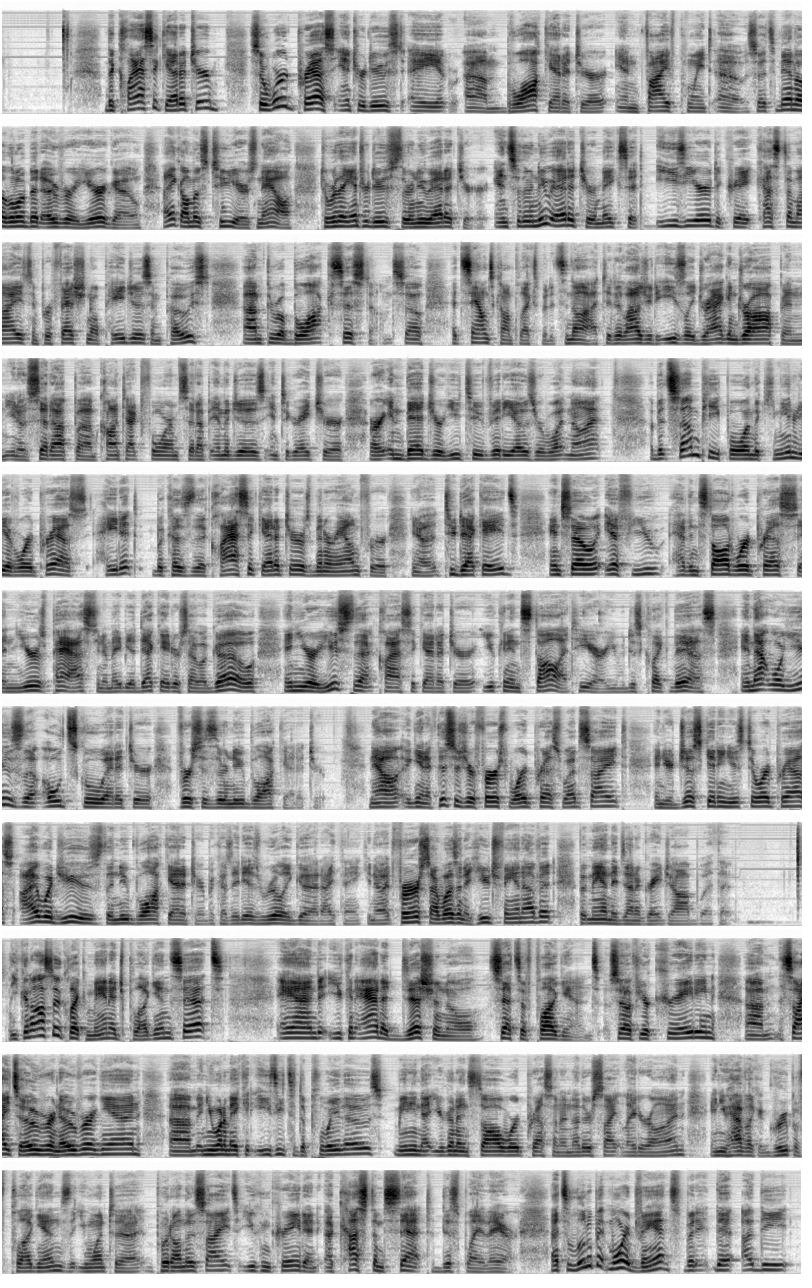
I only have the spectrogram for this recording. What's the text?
The classic editor. So WordPress introduced a um, block editor in 5.0. So it's been a little bit over a year ago, I think almost two years now, to where they introduced their new editor. And so their new editor makes it easier to create customized and professional pages and posts um, through a block system. So it sounds complex, but it's not. It allows you to easily drag and drop and you know set up um, contact forms, set up images, integrate your or embed your YouTube videos or whatnot. But some people in the community of WordPress hate it because the classic editor has been around for you know two decades. And so if you have installed WordPress in years past, you know maybe a decade or so ago, and you're used to that classic editor, you can install it here. You would just click this, and that will use the old school editor versus their new block editor. Now, again, if this is your first WordPress website and you're just getting used to WordPress, I would use the new block editor because it is really good, I think. You know, at first I wasn't a huge fan of it, but man, they've done a great job with it. You can also click Manage Plugin Sets and you can add additional sets of plugins. So if you're creating um, sites over and over again um, and you want to make it easy to deploy those, meaning that you're going to install WordPress on another site later on and you have like a group of plugins that you want to put on those sites, you can create a, a custom set to display there. That's a little bit more advanced, but it, the, uh, the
